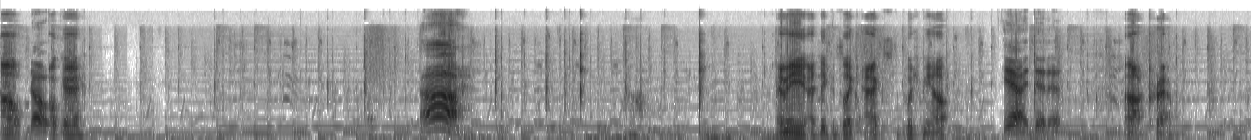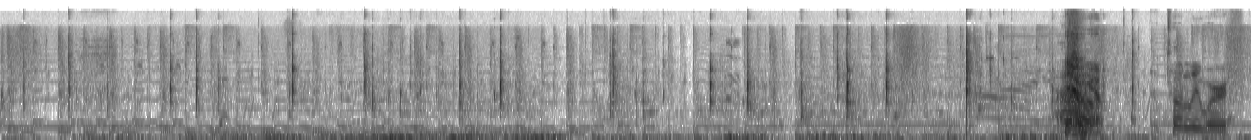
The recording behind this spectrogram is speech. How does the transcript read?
Oh, No. Okay. Ah! I mean, I think it's like X to push me up. Yeah, I did it. Ah, crap. There we go. Oh, Totally worth.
